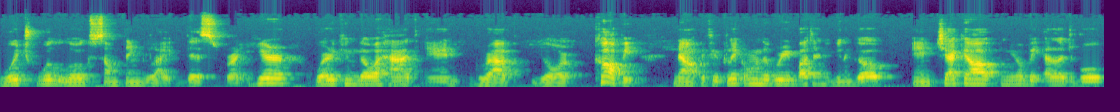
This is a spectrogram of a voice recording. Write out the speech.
which will look something like this right here where you can go ahead and grab your copy now if you click on the green button you're gonna go and check out and you'll be eligible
